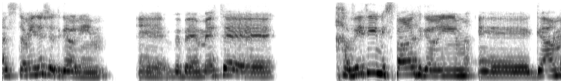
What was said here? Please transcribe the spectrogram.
אז תמיד יש אתגרים, ובאמת חוויתי מספר אתגרים, גם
